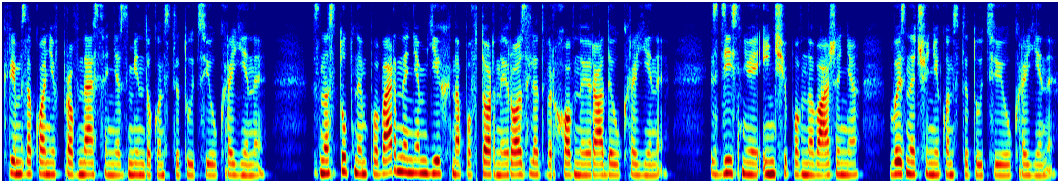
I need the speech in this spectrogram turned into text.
крім законів про внесення змін до Конституції України, з наступним поверненням їх на повторний розгляд Верховної Ради України, здійснює інші повноваження, визначені Конституцією України.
